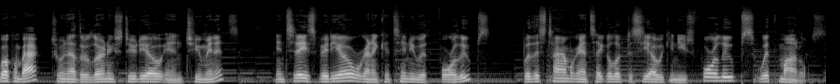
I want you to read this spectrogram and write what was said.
Welcome back to another Learning Studio in 2 minutes. In today's video, we're going to continue with for loops, but this time we're going to take a look to see how we can use for loops with models.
